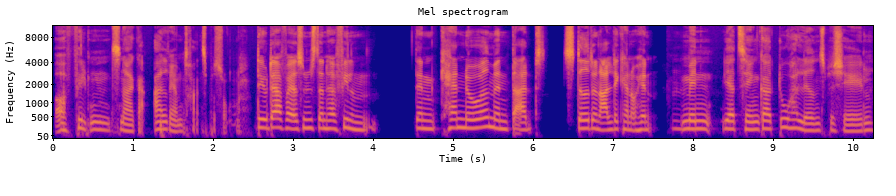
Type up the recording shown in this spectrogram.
Og filmen snakker aldrig om transpersoner. Det er jo derfor, jeg synes, at den her film, den kan noget, men der er et sted, den aldrig kan nå hen. Mm. Men jeg tænker, at du har lavet en speciale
